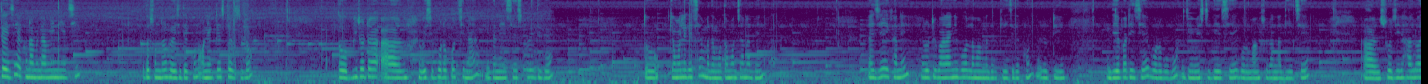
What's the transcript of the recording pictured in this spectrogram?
তো এই যে এখন আমি নামিয়ে নিয়েছি। কত সুন্দর হয়েছে দেখুন, অনেক টেস্ট হয়েছিল। তো ভিডিওটা আর বেশি বড় করছি না, এখানে শেষ করে দিব। তো কেমন লেগেছে আপনাদের মতামত জানাবেন। এই যে এখানে রুটি বানাইনি বললাম আপনাদেরকে, এই যে দেখুন, রুটি দিয়ে পাঠিয়েছে বড় বাবু, যে মিষ্টি দিয়েছে গরু মাংস রান্না দিয়েছে, আর সুজির হালুয়া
